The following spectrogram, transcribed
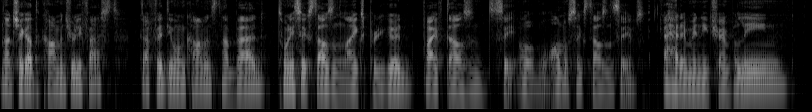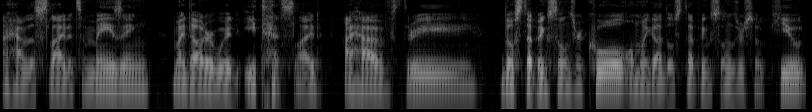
Now check out the comments really fast. Got 51 comments, not bad. 26,000 likes, pretty good. 5,000, sa- oh, well, almost 6,000 saves. I had a mini trampoline. I have the slide. It's amazing. My daughter would eat that slide. I have three. Those stepping stones are cool. Oh my god, those stepping stones are so cute.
